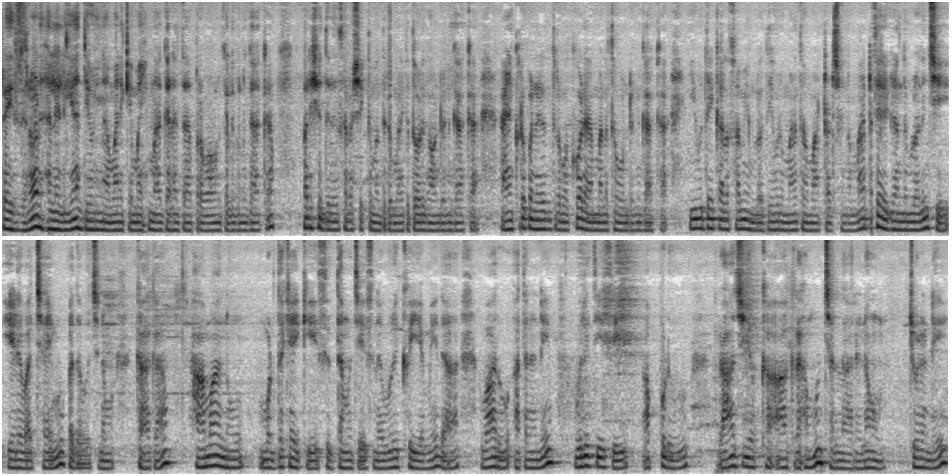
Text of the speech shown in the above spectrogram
ప్రైజ్ రాడ్ హలలియా దేవుని నామానికి మహిమ ఘనత ప్రభావం కలుగును గాక. పరిశుద్ధుడు సర్వశక్తిమంతుడు మనకి తోడుగా ఉండును గాక. ఆయన కృప నిరంతరము కూడా మనతో ఉండును గాక. ఈ ఉదయకాల సమయంలో దేవుడు మనతో మాట్లాడుచున్న మాట గ్రంథంలో నుంచి ఏడవ అధ్యాయము పదవ వచనము. కాగా హామాను ముర్దకైకి సిద్ధము చేసిన ఉరికొయ్య మీద వారు అతనిని ఉరి తీసి అప్పుడు రాజు యొక్క ఆగ్రహము చల్లారెను. చూడండి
